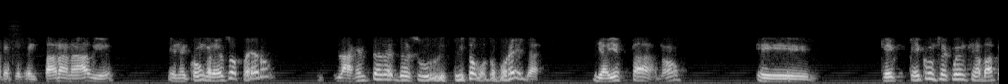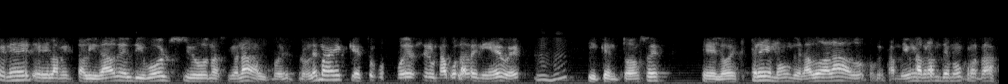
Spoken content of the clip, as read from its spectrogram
representar a nadie en el Congreso, pero la gente de, su distrito votó por ella. Y ahí está, ¿no? Eh, ¿Qué, consecuencias va a tener eh, la mentalidad del divorcio nacional? Pues el problema es que esto puede ser una bola de nieve y que entonces eh, los extremos, de lado a lado, porque también habrán demócratas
